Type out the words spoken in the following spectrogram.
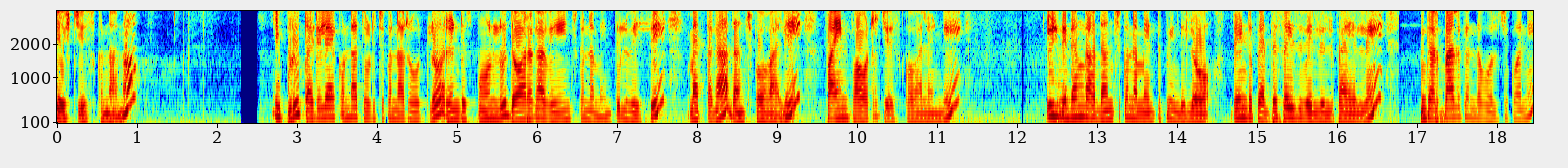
పేస్ట్ చేసుకున్నాను. ఇప్పుడు తడి లేకుండా తుడుచుకున్న రోట్లో రెండు స్పూన్లు దోరగా వేయించుకున్న మెంతులు వేసి మెత్తగా దంచుకోవాలి. ఫైన్ పౌడర్ చేసుకోవాలండి. ఈ విధంగా దంచుకున్న మెంతిపిండిలో రెండు పెద్ద సైజు వెల్లుల్లిపాయల్ని గర్భాల కింద ఒలుచుకొని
